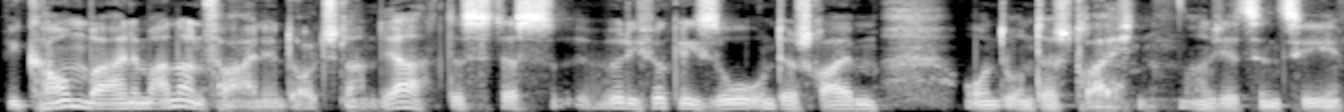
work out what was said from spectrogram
wie kaum bei einem anderen Verein in Deutschland. Ja, das, das würde ich wirklich so unterschreiben und unterstreichen. Und jetzt sind sie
